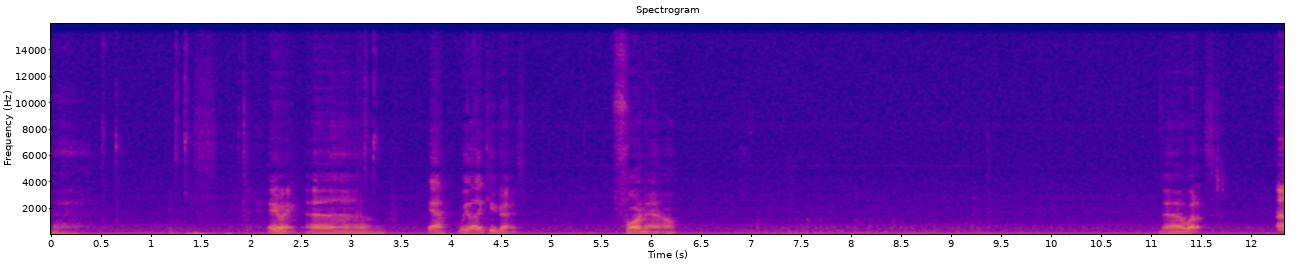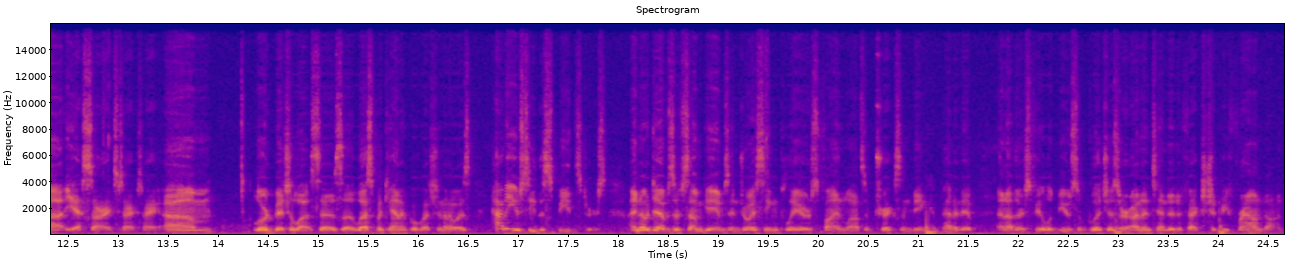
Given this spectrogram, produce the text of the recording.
anyway, um, yeah, we like you guys. For now. Uh, what else? Uh, yeah, sorry, sorry, sorry. Um, Lord Bitchelot says, a less mechanical question though is, how do you see the speedsters? I know devs of some games enjoy seeing players find lots of tricks and being competitive, and others feel abusive glitches or unintended effects should be frowned on.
